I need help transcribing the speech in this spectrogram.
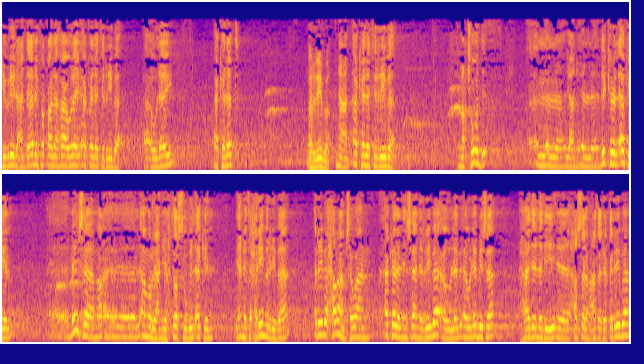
جبريل عن ذلك فقال هؤلاء أكلت الربا. هؤلاء أكلت الربا. نعم أكلت الربا. المقصود يعني ذكر الأكل ليس الأمر يعني يختص بالأكل لأن تحريم الربا الربا حرام سواء أكل الإنسان الربا أو أو لبس هذا الذي حصل عن طريق الربا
